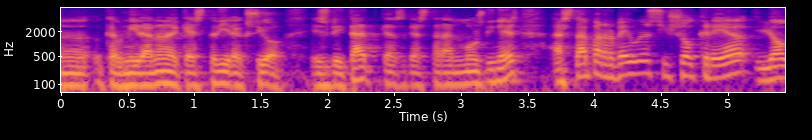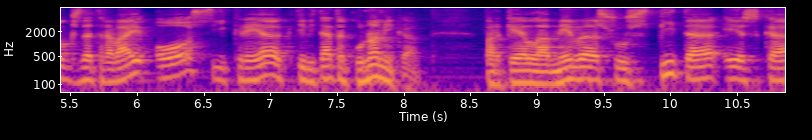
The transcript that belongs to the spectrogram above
uh, que aniran en aquesta direcció. És veritat que es gastaran molts diners. Està per veure si això crea llocs de treball o si crea activitat econòmica perquè la meva sospita és que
